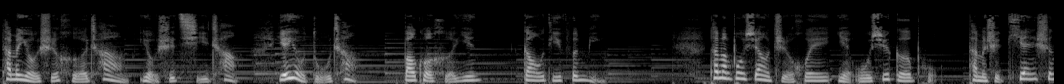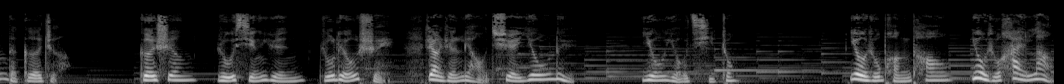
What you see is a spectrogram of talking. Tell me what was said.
他们有时合唱，有时齐唱，也有独唱，包括和音，高低分明。他们不需要指挥，也无需歌谱，他们是天生的歌者。歌声如行云，如流水，让人了却忧虑。悠游其中，又如蓬涛，又如骇浪，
